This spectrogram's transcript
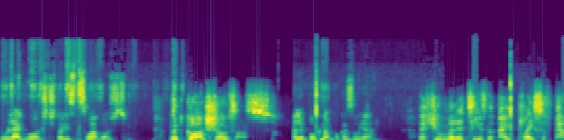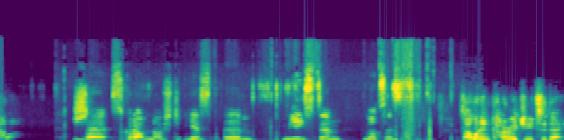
uległość to jest słabość. But God shows us Ale Bóg nam pokazuje, that humility is the place of power. że skromność jest em, miejscem mocy. So I want to encourage you today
